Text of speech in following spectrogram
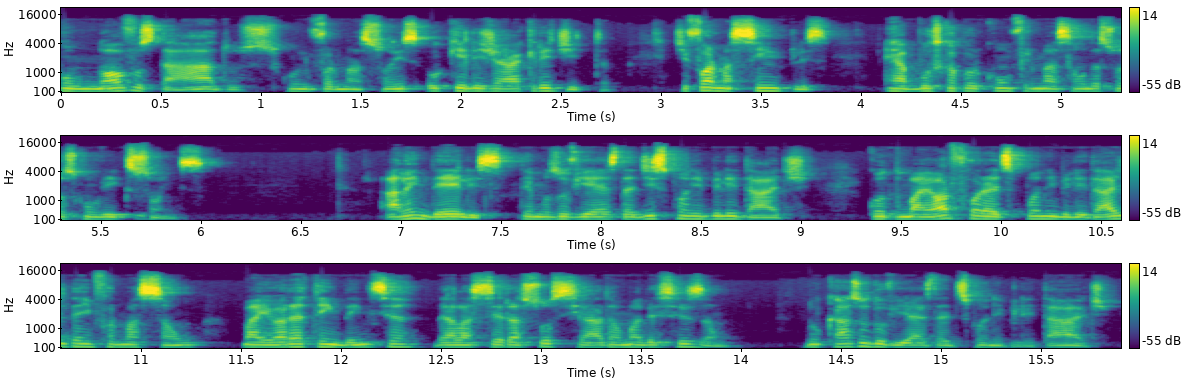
com novos dados, com informações, o que ele já acredita. De forma simples, é a busca por confirmação das suas convicções. Além deles, temos o viés da disponibilidade. Quanto maior for a disponibilidade da informação, maior é a tendência dela ser associada a uma decisão. No caso do viés da disponibilidade,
